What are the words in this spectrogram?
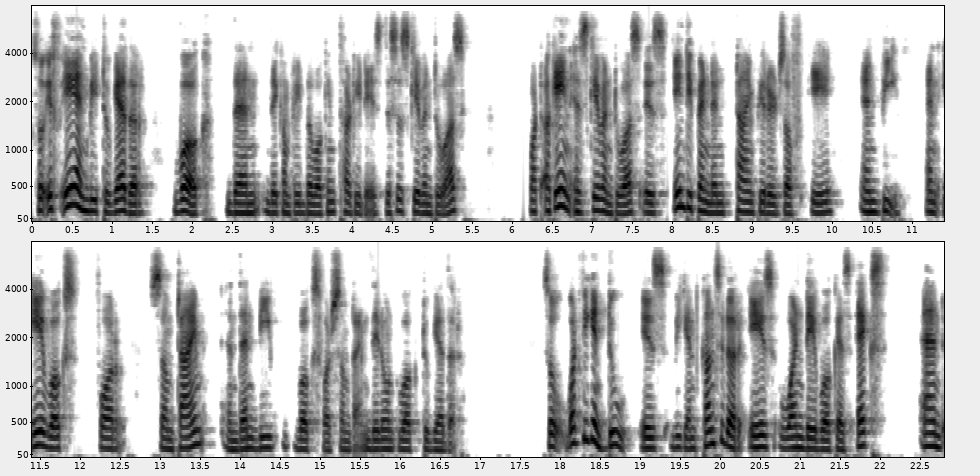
So if A and B together work, then they complete the work in 30 days. This is given to us. What again is given to us is independent time periods of A and B. And A works for some time and then B works for some time. They don't work together. So what we can do is we can consider A's one day work as X and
